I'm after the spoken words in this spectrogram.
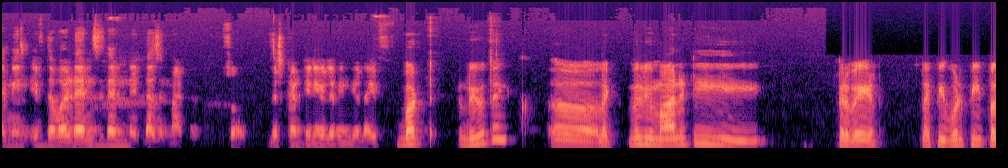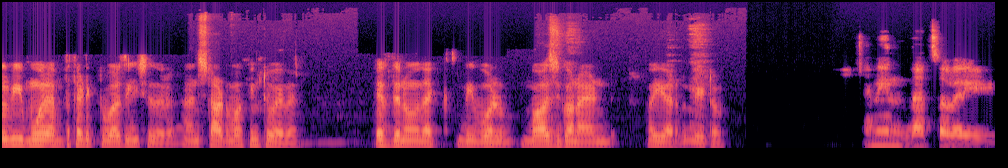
I mean if the world ends then it doesn't matter so just continue living your life But do you think, uh, like, will humanity prevail? Like, pe- will people be more empathetic towards each other and start working together if they know like the world was gonna end a year later? I mean, that's a very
